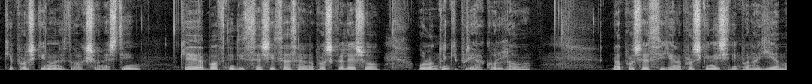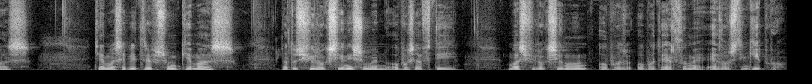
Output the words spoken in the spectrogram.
και προσκυνούν το Αξιονεστήν. Και από αυτή τη θέση θα ήθελα να προσκαλέσω όλον τον Κυπριακό λαό να προσέλθει για να προσκυνήσει την Παναγία μας και να μας επιτρέψουν και μας να τους φιλοξενήσουμε όπως αυτοί μας φιλοξενούν οπο- όποτε έρθουμε εδώ στην Κύπρο.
